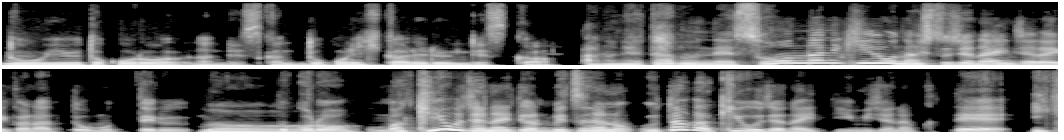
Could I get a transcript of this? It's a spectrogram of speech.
どういうところなんですか、どこに惹かれるんですか？あのね、多分ね、そんなに器用な人じゃないんじゃないかなって思ってるとところ。まあ、器用じゃないっていうか、別にあの、歌が器用じゃないっていう意味じゃなくて、生き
